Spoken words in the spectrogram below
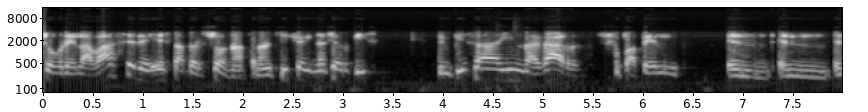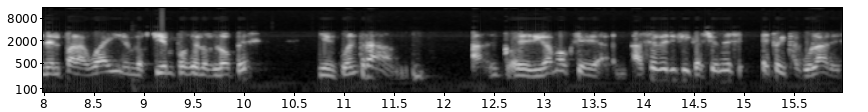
sobre la base de esta persona, Francisca Ignacia Ortiz, empieza a indagar su papel en, en, en el Paraguay en los tiempos de los López y encuentra, digamos que hace verificaciones espectaculares.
